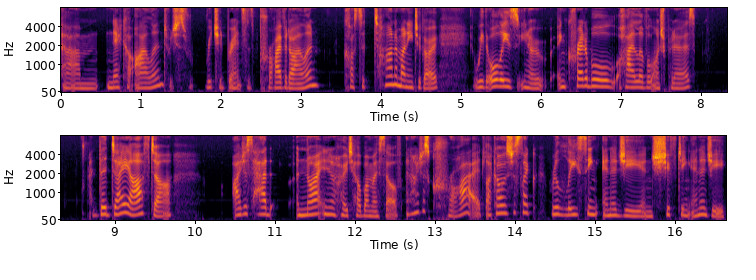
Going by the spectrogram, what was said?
um, Necker Island, which is Richard Branson's private island cost a ton of money to go with all these, you know, incredible high level entrepreneurs. The day after, I just had a night in a hotel by myself and I just cried. Like I was just like releasing energy and shifting energy.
